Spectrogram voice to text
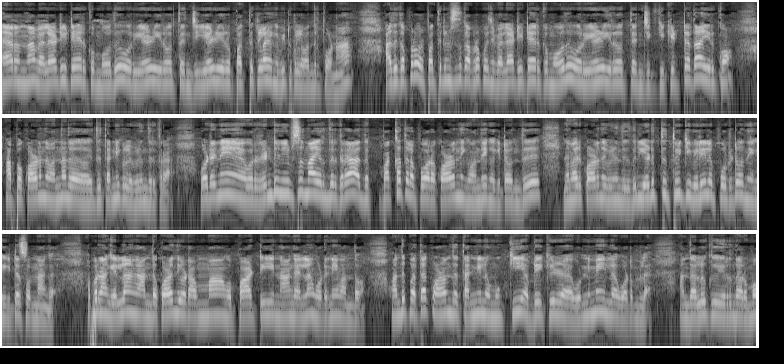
நேரம் தான் விளையாடிட்டே இருக்கும்போது ஒரு ஏழு இருபத்தஞ்சி ஏழு இரு பத்துக்குலாம் எங்கள் வீட்டுக்குள்ளே வந்துட்டு போனா. அதுக்கப்புறம் ஒரு பத்து நிமிஷத்துக்கு அப்புறம் கொஞ்சம் விளையாடிட்டே இருக்கும்போது ஒரு ஏழு இருபத்தஞ்சிக்கு கிட்ட தான் இருக்கும். அப்போ குழந்தை வந்து அந்த இது தண்ணிக்குள்ளே விழுந்திருக்கிறா. உடனே ஒரு ரெண்டு நிமிஷம் தான் இருந்திருக்கிறா. அந்த பக்கத்தில் போகிற குழந்தைங்க வந்து எங்ககிட்ட வந்து இந்த மாதிரி குழந்தை விழுந்துக்குதுன்னு எடுத்து தூக்கி வெளியில் போட்டுட்டு வந்து எங்ககிட்ட சொன்னாங்க. அப்புறம் நாங்கள் எல்லாம் அந்த குழந்தையோட அம்மா அவங்க பாட்டி நாங்கள் எல்லாம் உடனே வந்தோம். வந்து பார்த்தா குழந்தை தண்ணியில் முக்கி அப்படியே கீழே ஒன்றுமே இல்லை உடம்புல. அந்த அளவுக்கு இருந்தால் ரொம்ப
